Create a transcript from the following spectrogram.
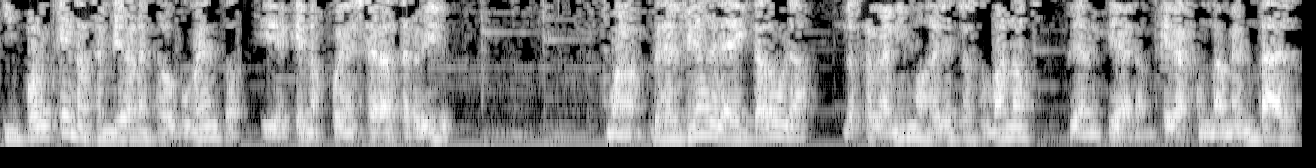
¿Y por qué nos enviaron estos documentos y de qué nos pueden llegar a servir? Bueno, desde el final de la dictadura, los organismos de derechos humanos plantearon que era fundamental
